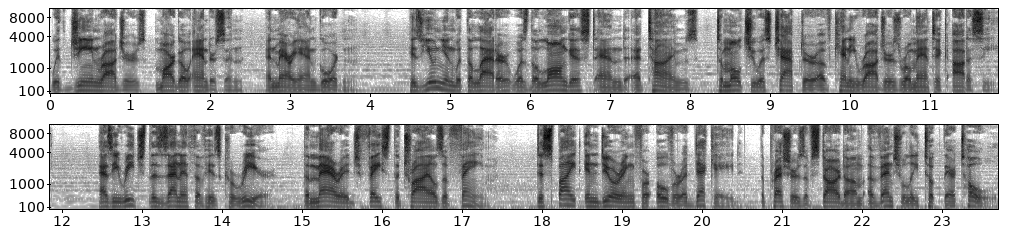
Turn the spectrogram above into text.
with Jean Rogers, Margo Anderson, and Marianne Gordon. His union with the latter was the longest and, at times, tumultuous chapter of Kenny Rogers' romantic odyssey. As he reached the zenith of his career, the marriage faced the trials of fame. Despite enduring for over a decade, the pressures of stardom eventually took their toll,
